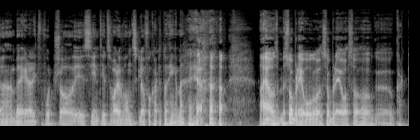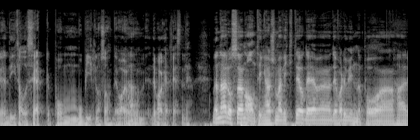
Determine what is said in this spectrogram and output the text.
eh, beveger deg litt for fort. Så i sin tid så var det jo vanskelig å få kartet til å henge med. Ja. Nei, altså, men så ble, jo, så ble jo også øh, kartet digitalisert på mobilen også. Det var jo, det var jo helt vesentlig. Men det er også en annen ting her som er viktig, og det, det var du inne på eh, her,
